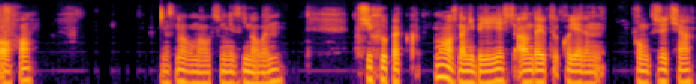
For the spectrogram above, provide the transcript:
Oho. Znowu mało co nie zginąłem. Psi chrupek można niby je jeść, ale on daje tylko jeden punkt życia.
